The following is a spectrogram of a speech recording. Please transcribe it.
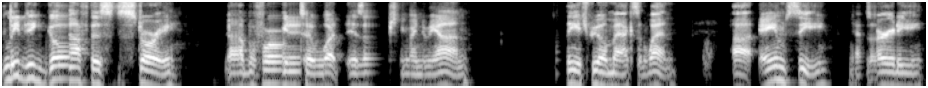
leading go off this story uh, before we get into what is actually going to be on the HBO Max and when, uh, AMC has already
